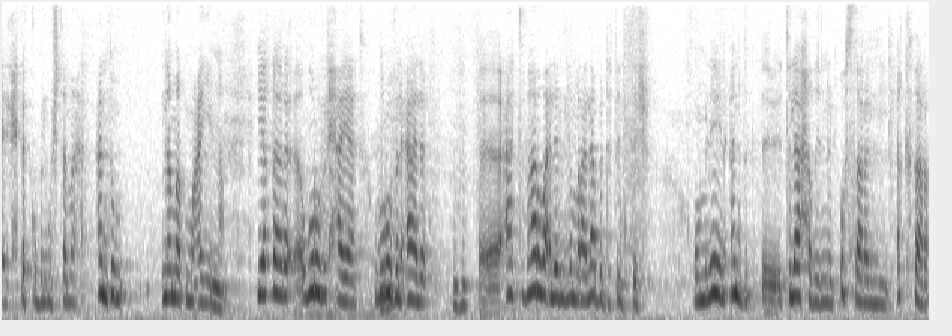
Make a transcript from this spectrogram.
يحتكوا بالمجتمع. عندهم نمط معين. نعم. يا ظروف الحياة ظروف العالم. آه، عاد فارضه على إن المرأة لابد تنتج ومنين عندك آه، تلاحظ إن الأسر اللي أكثر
